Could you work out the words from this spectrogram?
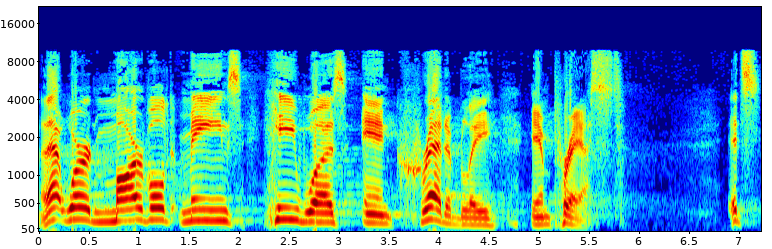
Now, that word marveled means he was incredibly impressed. It's,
